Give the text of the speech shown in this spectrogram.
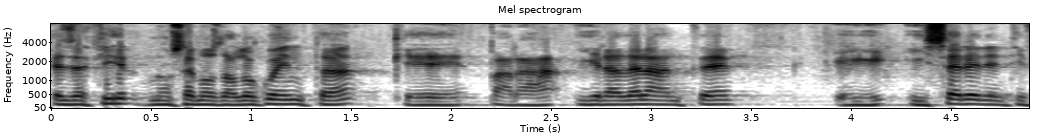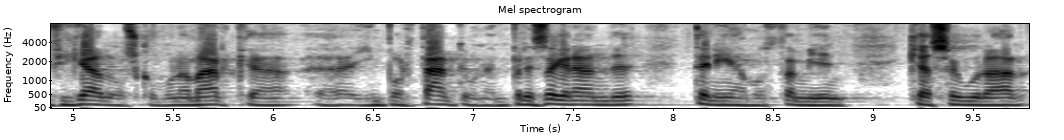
Es decir, nos hemos dado cuenta que para ir adelante y, ser identificados como una marca eh, importante, una empresa grande, teníamos también que asegurar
